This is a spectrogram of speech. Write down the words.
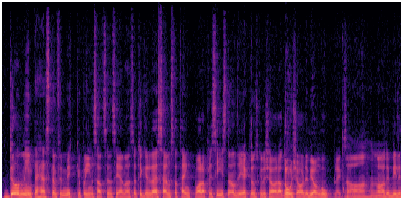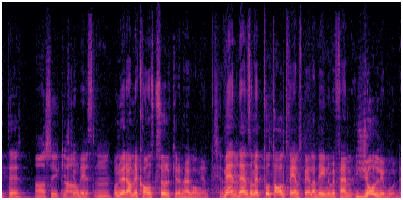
döm inte hästen för mycket på insatsen senast. Jag tycker det där är sämsta tänkbara. Precis när André Eklund skulle köra, då körde Björn Goop liksom. Ja, Ja, det blir lite Ja, psykiskt Ja, jobbigt. Mm. Och nu är det amerikansk sulky den här gången. Så Men den som är totalt felspelad, det är nummer fem, Jollywood.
